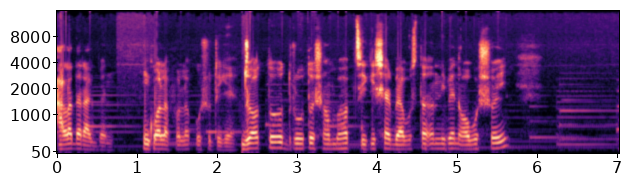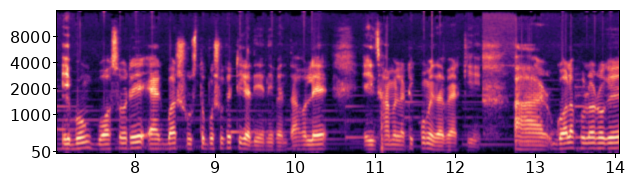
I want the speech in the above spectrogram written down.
আলাদা রাখবেন গলা ফোলা পশুটিকে। যত দ্রুত সম্ভব চিকিৎসার ব্যবস্থা নেবেন অবশ্যই। এবং বছরে একবার সুস্থ পশুকে টিকা দিয়ে নেবেন, তাহলে এই ঝামেলাটি কমে যাবে আর কি। আর গলা ফোলা রোগে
